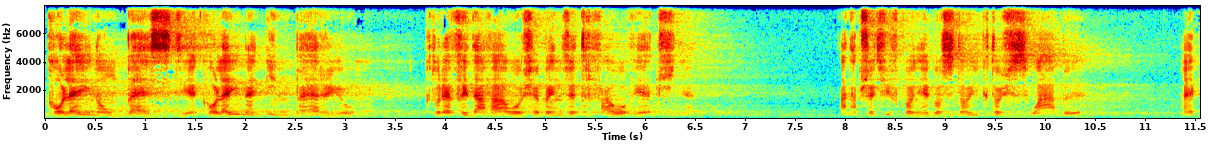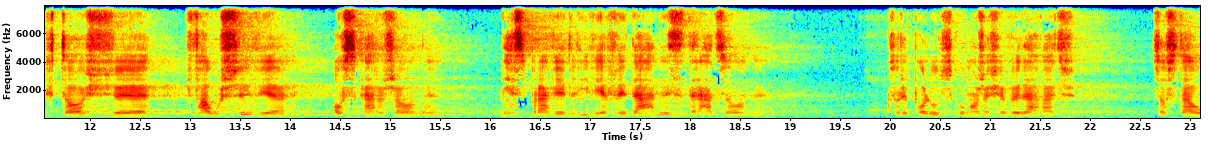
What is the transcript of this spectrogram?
kolejną bestię, kolejne imperium, które wydawało się będzie trwało wiecznie, a naprzeciwko niego stoi ktoś słaby, e, ktoś e, fałszywie oskarżony, niesprawiedliwie wydany, zdradzony, który po ludzku może się wydawać, został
